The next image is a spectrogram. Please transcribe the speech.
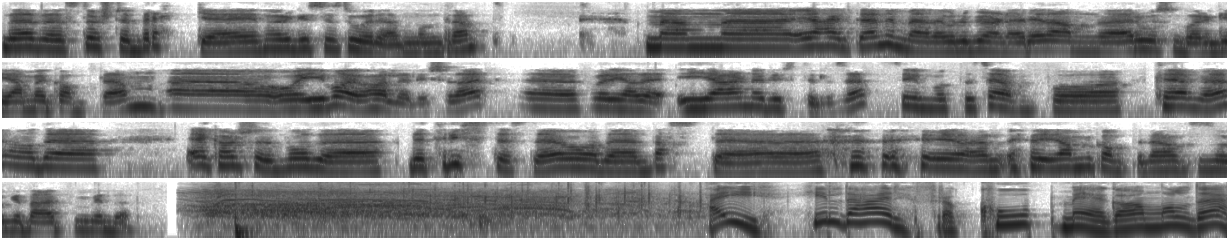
det, er det største brekket i norgeshistorien omtrent. Men uh, jeg er helt enig med deg, Ole Bjørner, i den Rosenborg-hjemmekampen. Uh, og jeg var jo heller ikke der, for jeg hadde hjernerystelse, så jeg måtte se den på TV. og det er kanskje både det tristeste og det beste hjemmekampen i denne sesongen her, for min del. Hei, Hilde her, fra Coop Mega Molde.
